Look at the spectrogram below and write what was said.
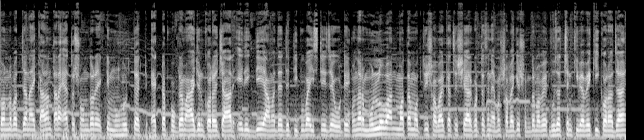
ধন্যবাদ জানাই, কারণ তারা এত সুন্দর একটি মুহূর্ত এক- একটা প্রোগ্রাম আয়োজন করেছে। আর এদিক দিয়ে আমাদের যে টিপু ভাই স্টেজে ওঠে, ওনার মূল্যবান মতামতটি সবার কাছে শেয়ার করতেছেন এবং সবাইকে সুন্দরভাবে বুঝাচ্ছেন কীভাবে কি করা যায়।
